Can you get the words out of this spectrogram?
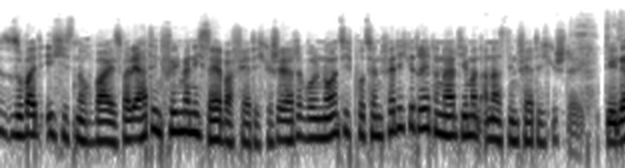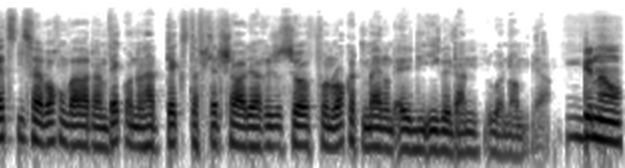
soweit ich es noch weiß, weil er hat den Film ja nicht selber fertiggestellt. Er hatte wohl 90% fertig gedreht und dann hat jemand anders den fertiggestellt. Die letzten zwei Wochen war er dann weg und dann hat Dexter Fletcher, der Regisseur von Rocketman und LED Eagle, dann übernommen, ja. Genau.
